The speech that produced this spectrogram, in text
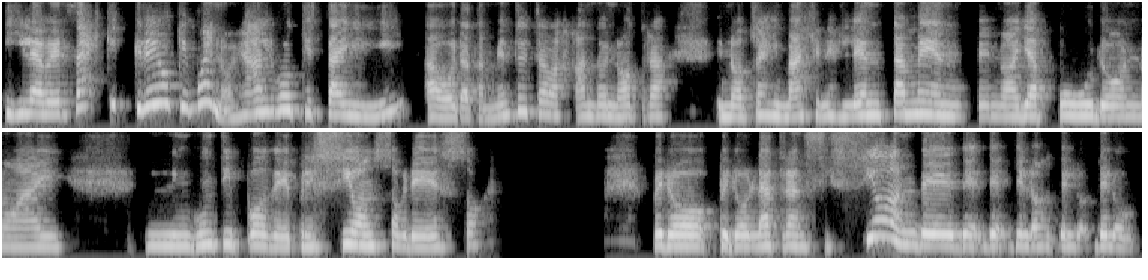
Y la verdad es que creo que, bueno, es algo que está ahí. Ahora también estoy trabajando en, otra, en otras imágenes lentamente, no hay apuro, no hay ningún tipo de presión sobre eso, pero, pero la transición de, de, de, lo, de, lo,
